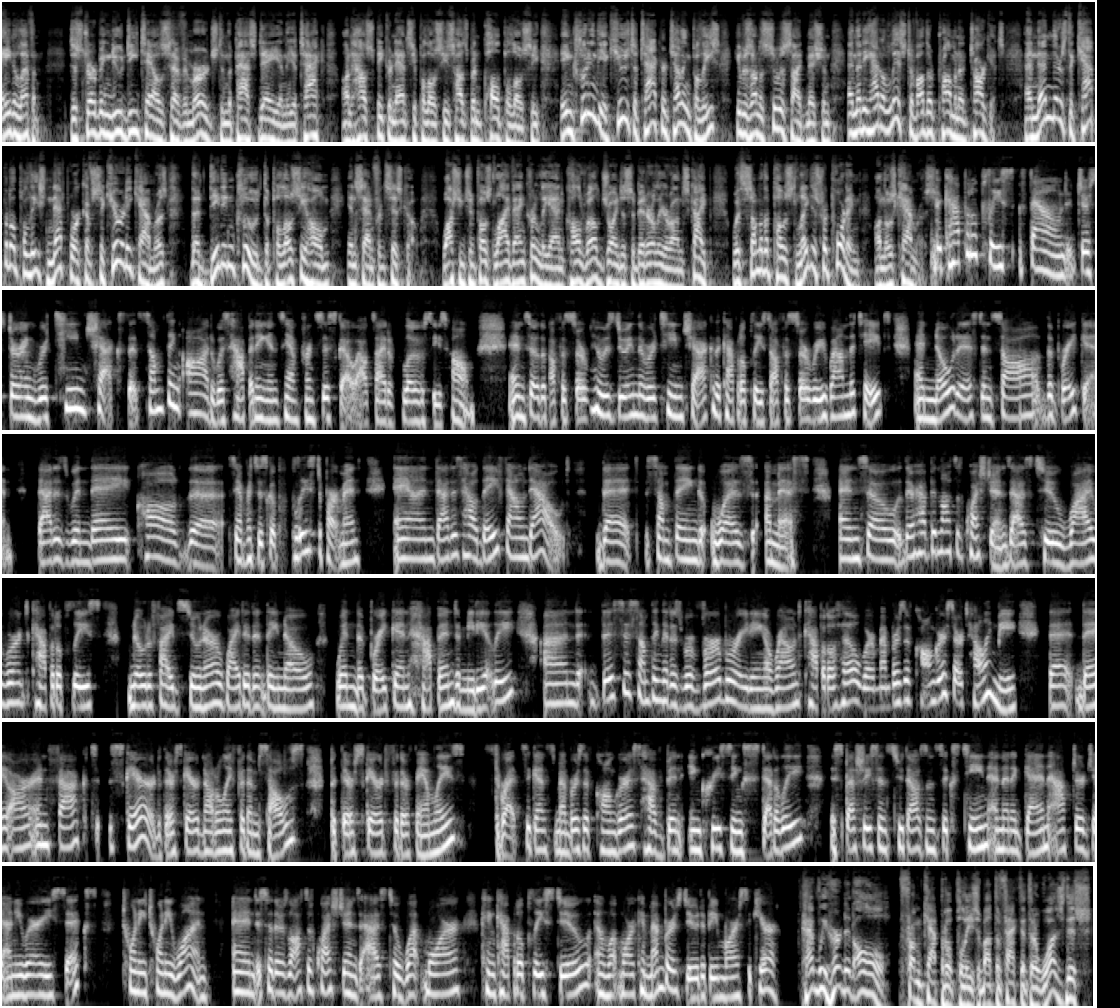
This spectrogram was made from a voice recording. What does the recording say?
811. Disturbing new details have emerged in the past day in the attack on House Speaker Nancy Pelosi's husband, Paul Pelosi, including the accused attacker telling police he was on a suicide mission and that he had a list of other prominent targets. And then there's the Capitol Police network of security cameras that did include the Pelosi home in San Francisco. Washington Post live anchor Leigh Ann Caldwell joined us a bit earlier on Skype with some of the Post's latest reporting on those cameras. The Capitol Police found just during routine checks that something odd was happening in San Francisco outside of Pelosi's home. And so the officer who was doing the routine check, the Capitol Police officer, rewound the tapes and noticed and saw the break in. That is when they called the San Francisco Police Department, and that is how they found out that something was amiss. And so there have been lots of questions as to why weren't Capitol Police notified sooner? Why didn't they know when the break-in happened immediately? And this is something that is reverberating around Capitol Hill where members of Congress are telling me that they are in fact scared. They're scared not only for themselves, but they're scared for their families threats against members of Congress have been increasing steadily, especially since 2016 and then again after January 6, 2021. And so there's lots of questions as to what more can Capitol Police do and what more can members do to be more secure. Have we heard at all from Capitol Police about the fact that there was this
